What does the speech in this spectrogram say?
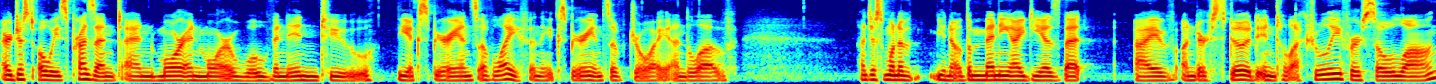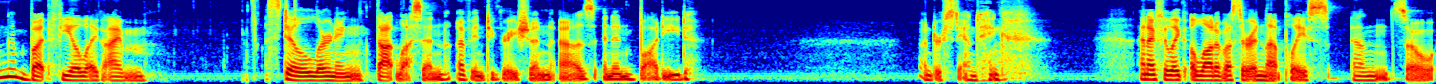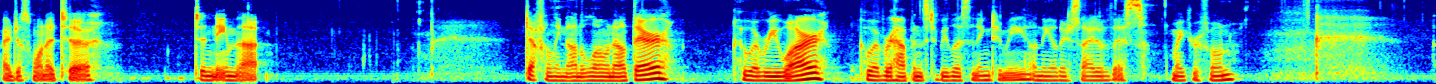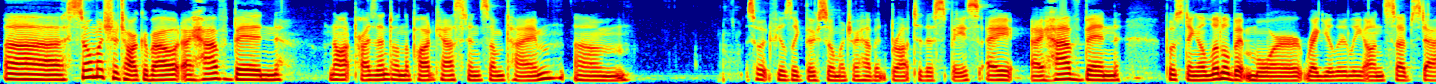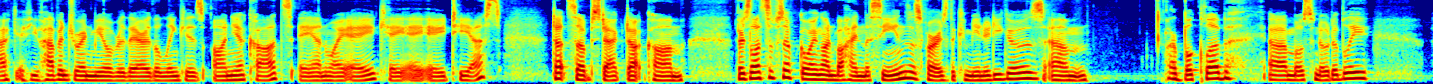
are just always present and more and more woven into the experience of life and the experience of joy and love. And just one of, you know, the many ideas that I've understood intellectually for so long, but feel like I'm still learning that lesson of integration as an embodied understanding. And I feel like a lot of us are in that place. And so I just wanted to to name that definitely not alone out there. Whoever you are, whoever happens to be listening to me on the other side of this microphone. Uh, so much to talk about. I have been not present on the podcast in some time. Um, so it feels like there's so much I haven't brought to this space. I, I have been posting a little bit more regularly on Substack. If you haven't joined me over there, the link is Anya Kaats, A N Y A K A A T S www.substack.com. There's lots of stuff going on behind the scenes as far as the community goes. Um, our book club, uh, most notably,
